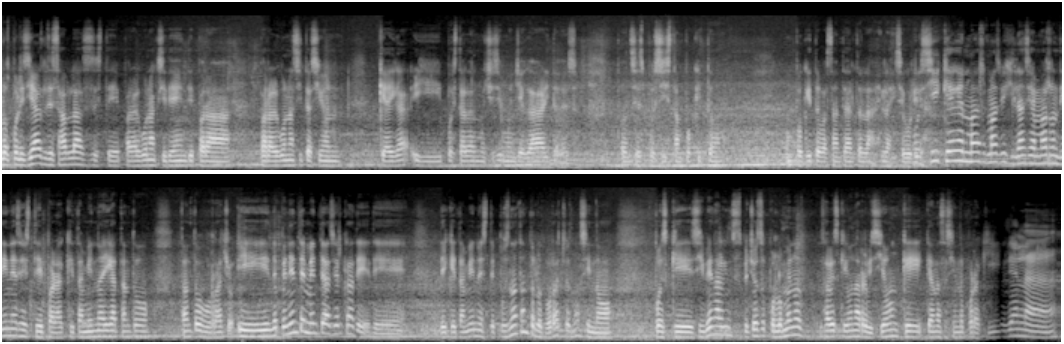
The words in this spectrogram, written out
los policías les hablas este, para algún accidente, para, para alguna situación que haya y pues tardan muchísimo en llegar y todo eso. Entonces pues sí está un poquito un poquito bastante alta la, la, inseguridad. Pues sí, que hagan más, más vigilancia, más rondines, este, para que también no haya tanto, tanto borracho. Y independientemente acerca de, de, de, que también, este, pues no tanto los borrachos, ¿no? Sino, pues que si ven a alguien sospechoso, por lo menos sabes que una revisión, ¿qué, qué andas haciendo por aquí? Pues ya en la,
